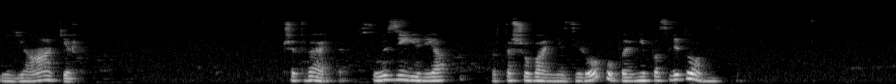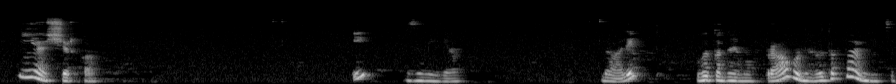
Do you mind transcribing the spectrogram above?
Якір. Четверте. Сузір'я. Розташування зірок у певній послідовності. Ящерка. Змія. Далі виконаємо вправу народа пам'яті.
